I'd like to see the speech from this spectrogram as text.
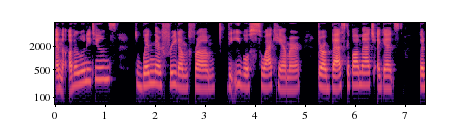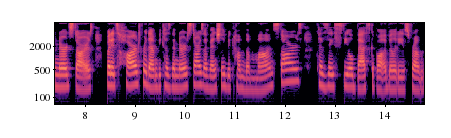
and the other Looney Tunes win their freedom from the evil Swackhammer through a basketball match against the Nerd Stars. But it's hard for them because the Nerd Stars eventually become the Monstars because they steal basketball abilities from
